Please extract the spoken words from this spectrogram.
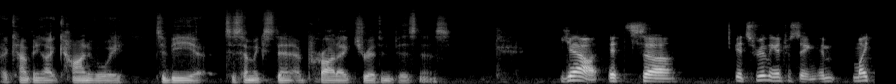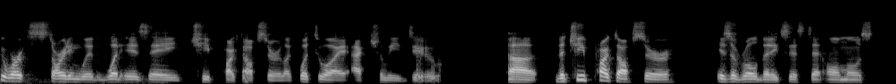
a company like Convoy to be to some extent a product driven business? Yeah, it's uh, it's really interesting. It might be worth starting with what is a chief product officer? Like, what do I actually do? Uh, the chief product officer is a role that exists at almost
